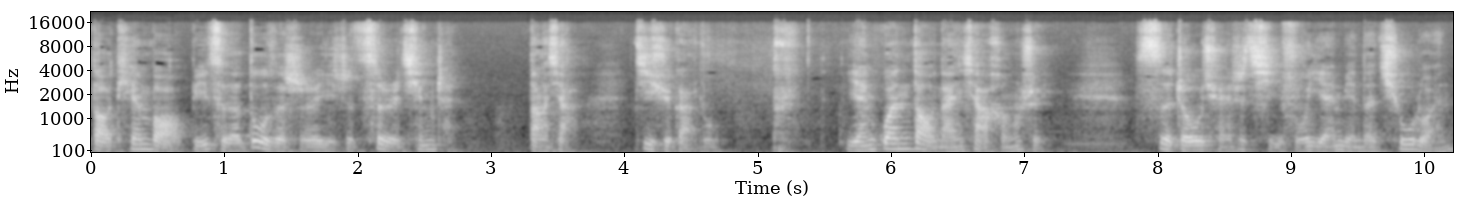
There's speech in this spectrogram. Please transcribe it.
到填饱彼此的肚子时，已是次日清晨。当下继续赶路，沿官道南下衡水，四周全是起伏延绵的丘峦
